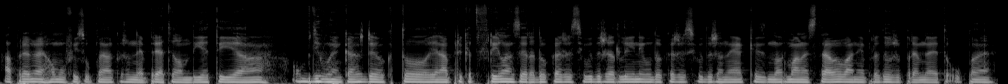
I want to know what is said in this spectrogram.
A pre mňa je home office úplne akože nepriateľom diety a obdivujem každého, kto je napríklad freelancer a dokáže si udržať líniu, dokáže si udržať nejaké normálne stravovanie, pretože pre mňa je to úplne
